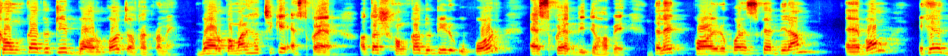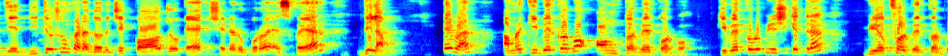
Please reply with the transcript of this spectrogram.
সংখ্যা দুটির বর্গ যথাক্রমে। বর্গ মানে হচ্ছে কি স্কোয়ার অর্থাৎ সংখ্যা দুটির উপর স্কোয়ার দিতে হবে। তাহলে ক এর উপর স্কোয়ার দিলাম এবং এখানে যে দ্বিতীয় সংখ্যাটা ধরেছে ক যোগ এক, সেটার উপরও স্কোয়ার দিলাম। এবার আমরা কি বের করব? অন্তর বের করব। কি বের করব প্রিয় শিক্ষার্থীরা? বিয়োগফল বের করব,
